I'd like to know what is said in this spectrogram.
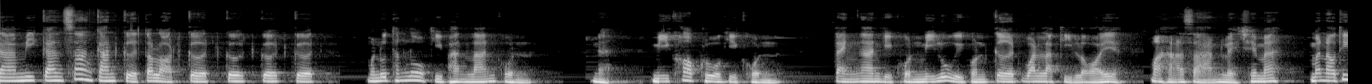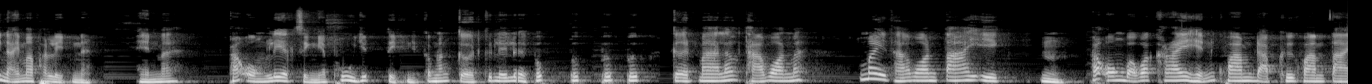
ดามีการสร้างการเกิดตลอดเกิดเกิดเกิดเกิด มนุษย์ทั้งโลกกี่พันล้านคนนะ มีครอบครัวกี่คน แต่งงานกี่คนมีลูกกี่คนเกิดวันละกี่ร้อย มหาศาลเลยใช่ไหมมันเอาที่ไหนมาผลิตเนี่ยเห็นไหมพระองค์เรียกสิ่งนี้ผู้ยึดติดเนี่ยกำลังเกิดขึ้นเรื่อยๆปุ๊บปุ๊บปุ๊บปุ๊บเกิดมาแล้วถาวรไหมไม่ถาวรตายอีก อืม พระองค์บอกว่าใครเห็นความดับคือความตาย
